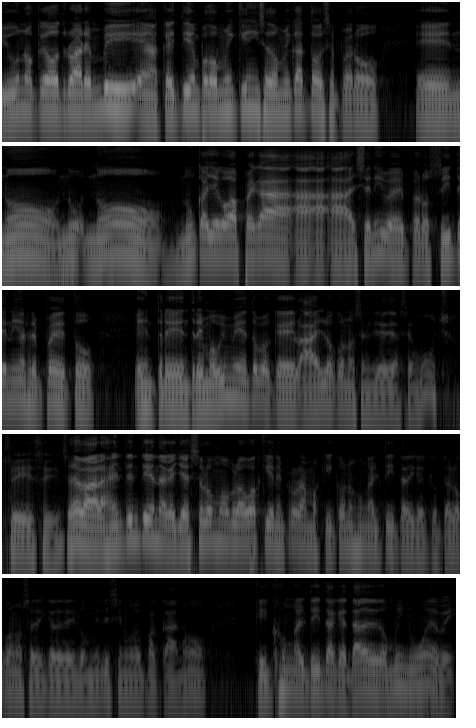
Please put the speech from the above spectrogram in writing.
y uno que otro R&B en aquel tiempo 2015, 2014, pero eh, no, no, nunca llegó a pegar a, ese nivel, pero sí tenía respeto entre, entre el movimiento porque a él lo conocen desde hace mucho. Sí, sí. O sea, para que la gente entienda que ya eso lo hemos hablado aquí en el programa, aquí conoce un artista que usted lo conoce desde 2019 para acá, ¿no? Kiko es un artista que está desde 2009,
